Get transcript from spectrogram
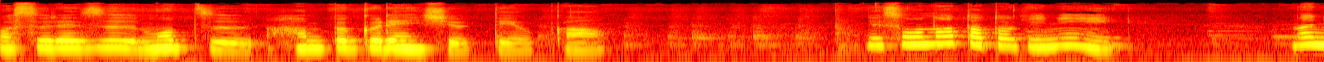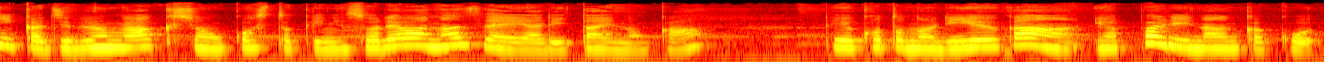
忘れず持つ反復練習っていうかでそうなった時に何か自分がアクションを起こす時にそれはなぜやりたいのかっていうことの理由がやっぱりなんかこ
